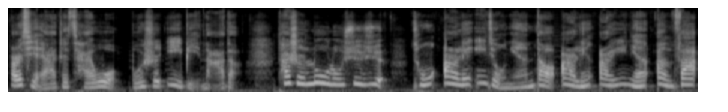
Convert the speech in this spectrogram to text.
而且呀，这财务不是一笔拿的，他是陆陆续续从二零一九年到二零二一年案发，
